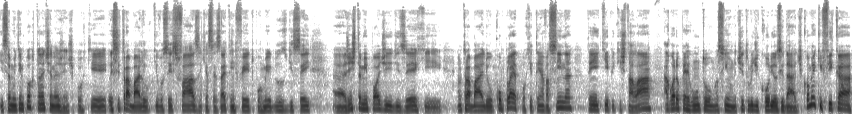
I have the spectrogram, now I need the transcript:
Isso é muito importante, né, gente? Porque esse trabalho que vocês fazem, que a CESAI tem feito por meio do DICEI, eh, a gente também pode dizer que é um trabalho completo, porque tem a vacina, tem equipe que está lá. Agora eu pergunto, assim, no título de curiosidade, como é que fica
